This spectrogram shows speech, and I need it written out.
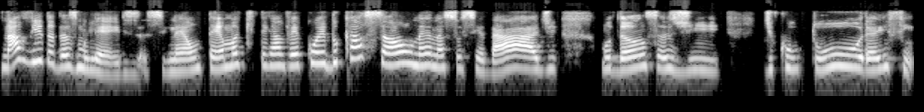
na vida das mulheres, assim, né, um tema que tem a ver com educação, né, na sociedade, mudanças de, de cultura, enfim.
